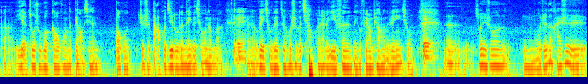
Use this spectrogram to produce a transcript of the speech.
呃，也做出过高光的表现，包括就是打破纪录的那个球，那么，对，呃，为球队最后是个抢回来了一分，那个非常漂亮的任意球，对，呃，所以说，嗯，我觉得还是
